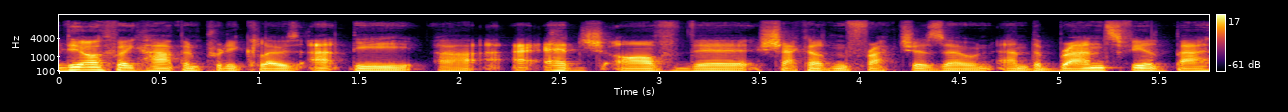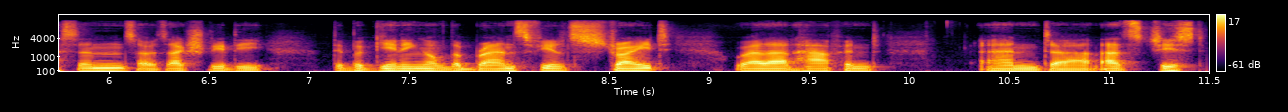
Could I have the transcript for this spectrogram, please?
the earthquake happened pretty close at the uh, edge of the Shackleton fracture zone and the Bransfield Basin. So it's actually the, the beginning of the Bransfield Strait where that happened. And uh, that's just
